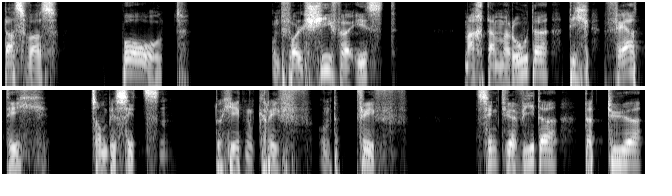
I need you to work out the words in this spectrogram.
Das, was Boot und voll Schiefer ist, macht am Ruder dich fertig zum Besitzen. Durch jeden Griff und Pfiff sind wir wieder der Tür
